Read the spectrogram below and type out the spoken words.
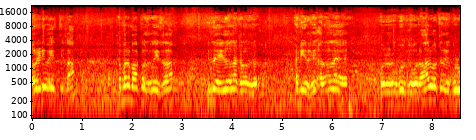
ஒரு அடி உயர்த்திலாம் செம்பரமாக்க உயர்த்தலாம் இந்த இதெல்லாம் சொல்லுறது பண்ணியிருக்கு அதனால் ஒரு ஒரு ஆர்வத்தில் குழு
